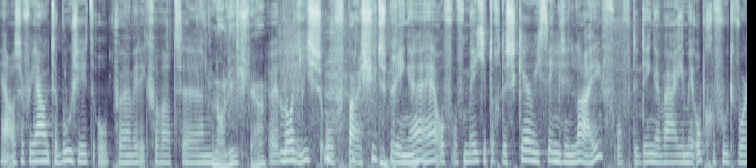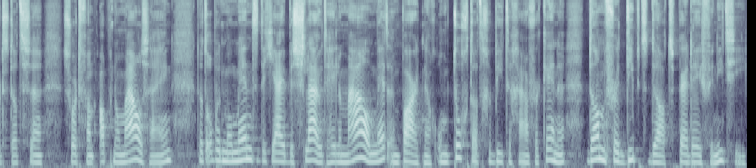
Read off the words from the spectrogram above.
ja, als er voor jou een taboe zit op, eh, weet ik veel wat, ehm, Lollies, ja. eh, lollies of parachutespringen, hè, of, of een beetje toch de scary things in life, of de dingen waar je mee opgevoed wordt dat ze een soort van abnormaal zijn, dat op het moment dat jij besluit, helemaal met een partner, om toch dat gebied te gaan verkennen, dan verdiept dat per definitie.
